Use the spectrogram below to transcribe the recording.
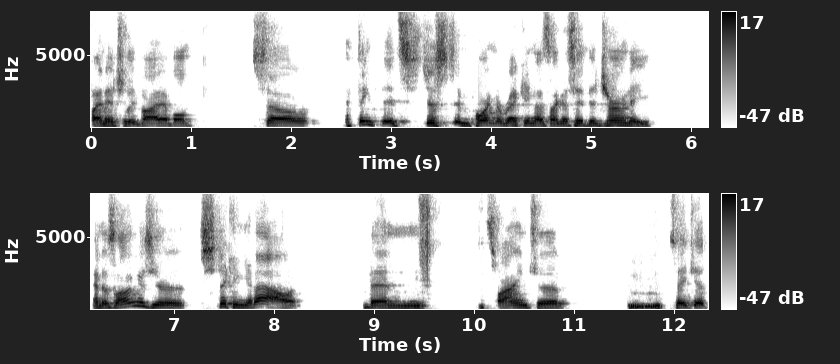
financially viable. So I think it's just important to recognize, like I said, the journey. And as long as you're sticking it out, then it's fine to take it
